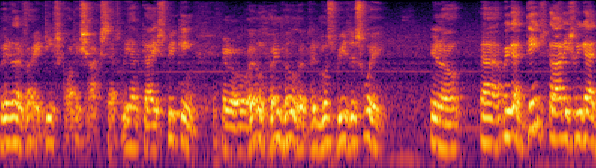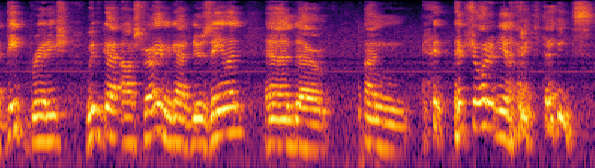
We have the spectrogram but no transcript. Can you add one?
We had a very deep Scottish accent. We have guys speaking, you know, well, I know that it must be this way. You know, uh, we got deep Scottish, we got deep British, we've got Australian, we got New Zealand, and um, and they're showing it in the United States.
